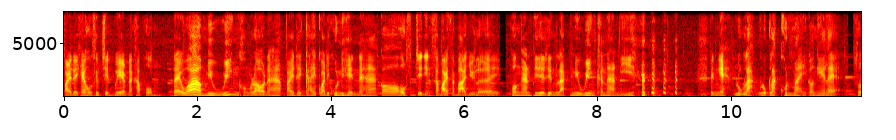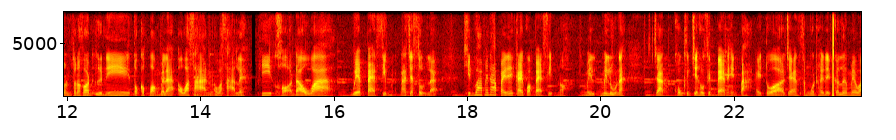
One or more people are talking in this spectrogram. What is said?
ไปได้แค่ 67 เวฟนะครับผม แต่ว่ามิววิ่งของเรานะฮะ ไปได้ไกลกว่าที่คุณเห็นนะฮะ ก็ 67 ยังสบายๆอยู่เลย เพราะงั้นพี่ได้ถึงรักมิววิ่งขนาดนี้ เป็นไง ลูกรัก ลูกรักคนใหม่ก็งี้แหละ ส่วนตัวละครอื่นนี่ตกกระป๋องไปแล้ว อวสานอวสานเลย พี่ขอเดาว่าเวฟ80 น่าจะสุดแล้ว คิดว่าไม่น่าไปได้ไกลกว่า 80 เนาะไม่ไม่รู้นะ จาก67 68 เห็นปะไอตัวแจนสมูทไทเด็ดก็เริ่มไม่ไหว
